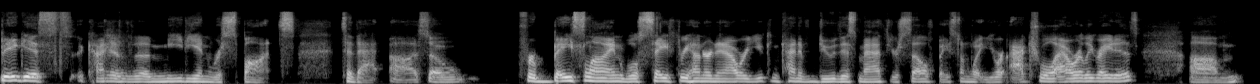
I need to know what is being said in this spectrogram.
biggest kind of the median response to that. Uh, so for baseline, we'll say 300 an hour. You can kind of do this math yourself based on what your actual hourly rate is. Um,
